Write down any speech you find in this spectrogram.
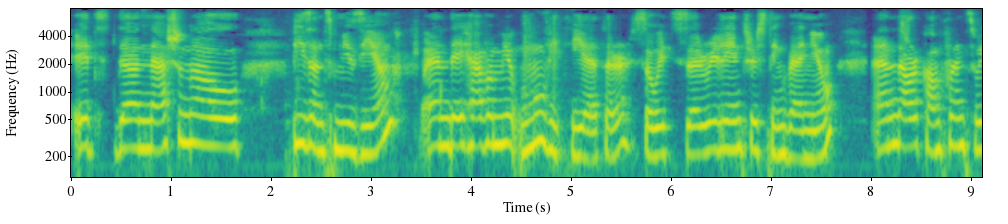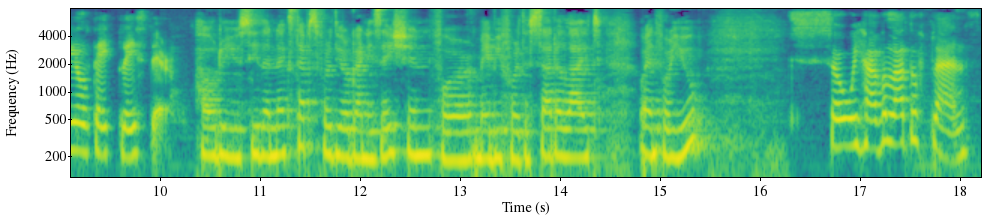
It's the National Peasants Museum, and they have a mu- movie theater, so it's a really interesting venue. And our conference will take place there. How do you see the next steps for the organization, for maybe for the satellite, and for you? So we have a lot of plans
